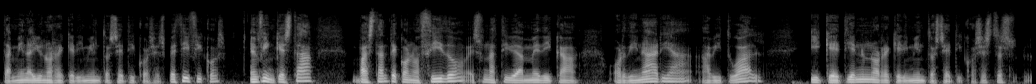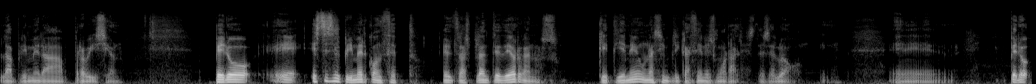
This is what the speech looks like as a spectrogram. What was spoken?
también hay unos requerimientos éticos específicos. En fin, que está bastante conocido, es una actividad médica ordinaria, habitual, y que tiene unos requerimientos éticos. Esto es la primera provisión. Pero eh, este es el primer concepto, el trasplante de órganos, que tiene unas implicaciones morales, desde luego. Eh, pero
